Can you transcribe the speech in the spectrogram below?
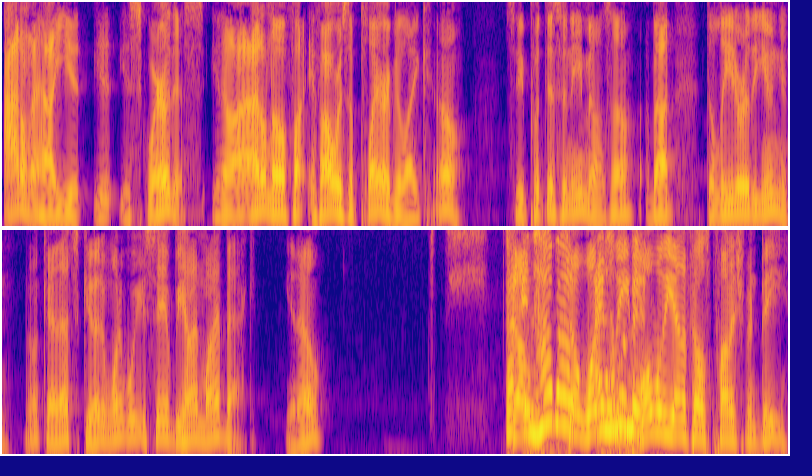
I don't know how you, you, you square this. You know, I, I don't know if I, if I was a player, I'd be like, oh, so you put this in emails, huh? About the leader of the union. Okay, that's good. And what will you say behind my back? You know. Uh, so, and how about so what will the about- what will the NFL's punishment be?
